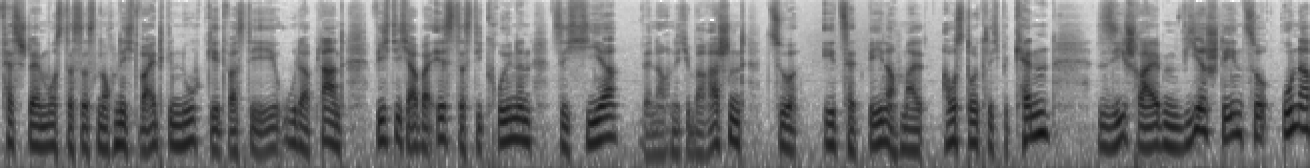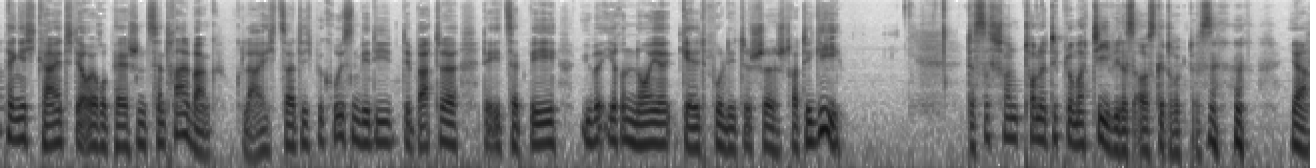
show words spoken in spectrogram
feststellen muss, dass das noch nicht weit genug geht, was die EU da plant. Wichtig aber ist, dass die Grünen sich hier, wenn auch nicht überraschend, zur EZB nochmal ausdrücklich bekennen. Sie schreiben, wir stehen zur Unabhängigkeit der Europäischen Zentralbank. Gleichzeitig begrüßen wir die Debatte der EZB über ihre neue geldpolitische Strategie. Das ist schon tolle Diplomatie, wie das ausgedrückt ist. ja.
